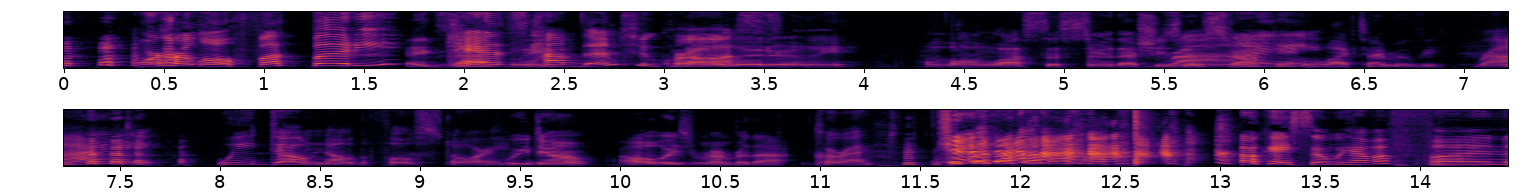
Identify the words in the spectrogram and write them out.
or her little fuck buddy. Exactly. Can't have them two cross. No, literally. Her long lost sister that she's been stalking. Right. Lifetime movie. Right. we don't know the full story. We don't always remember that. Correct. Okay, so we have a fun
